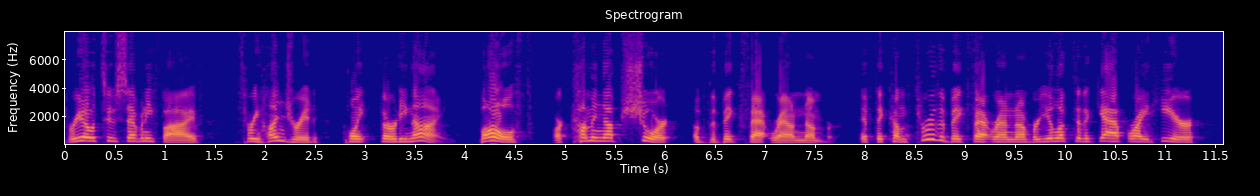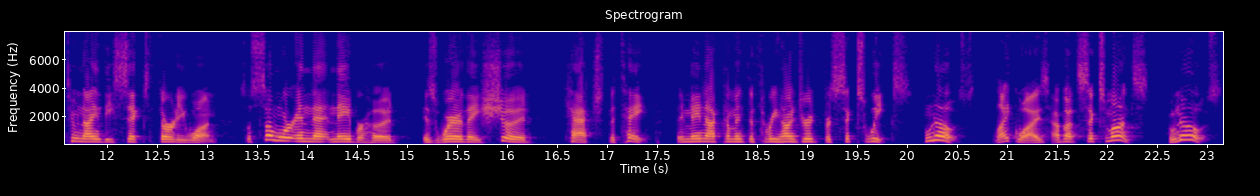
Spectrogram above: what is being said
302.75, 300.39. Both are coming up short of the big fat round number. If they come through the big fat round number, you look to the gap right here, 296.31. So somewhere in that neighborhood is where they should catch the tape. They may not come into 300 for six weeks. Who knows? Likewise, how about six months? Who knows?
